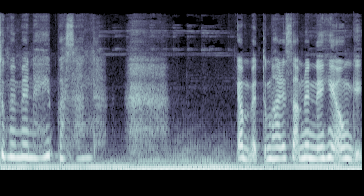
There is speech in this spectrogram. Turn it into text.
तुम्हें मैं नहीं पसंद। अब मैं तुम्हारे सामने नहीं आऊँगी।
